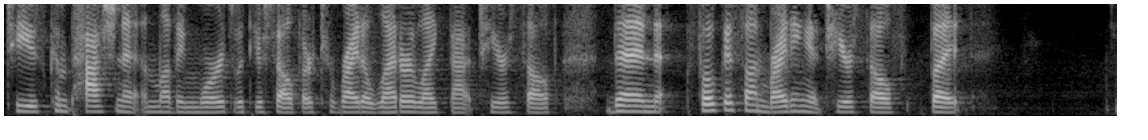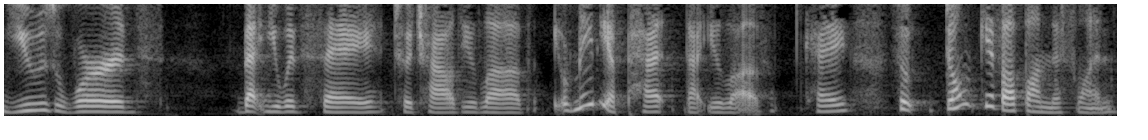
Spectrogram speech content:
to use compassionate and loving words with yourself or to write a letter like that to yourself, then focus on writing it to yourself, but use words that you would say to a child you love or maybe a pet that you love. Okay. So don't give up on this one.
